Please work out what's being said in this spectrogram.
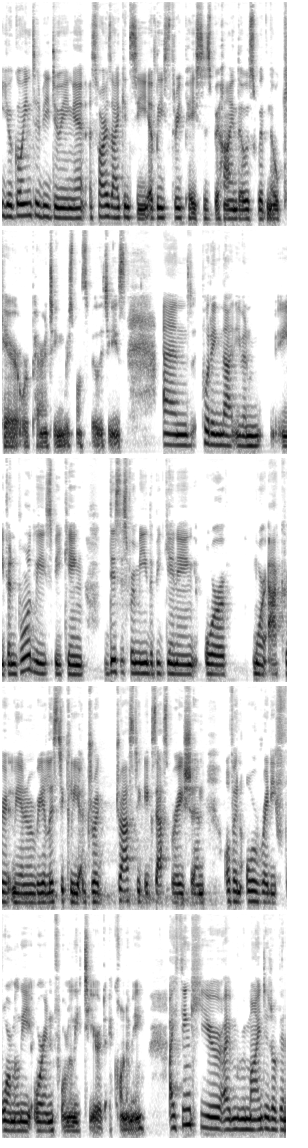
you're going to be doing it, as far as I can see, at least three paces behind those with no care or parenting responsibilities. And putting that even even broadly speaking, this is for me the beginning or more accurately and realistically a dr- drastic exasperation of an already formally or informally tiered economy. I think here I'm reminded of a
